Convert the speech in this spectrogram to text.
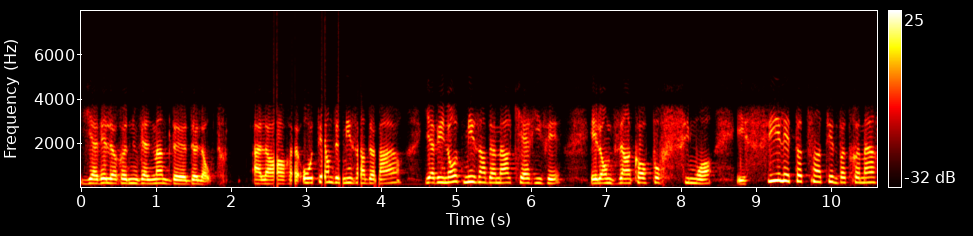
il y avait le renouvellement de l'autre. Alors, euh, au terme de mise en demeure, il y avait une autre mise en demeure qui arrivait. Et là, on me disait encore pour six mois. Et si l'état de santé de votre mère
